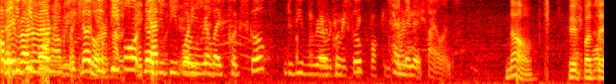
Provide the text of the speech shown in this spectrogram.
no do people, no, do people, no, do people in real life quick scope? Do people in real life quick scope? Ten minute silence. No. But the,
